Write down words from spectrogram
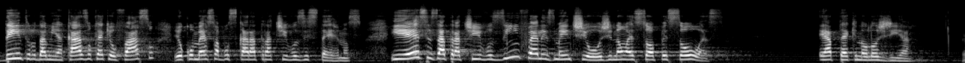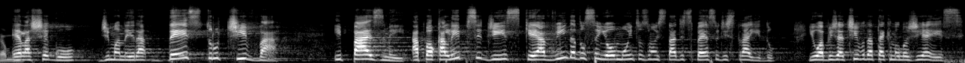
dentro da minha casa. O que é que eu faço? Eu começo a buscar atrativos externos. E esses atrativos, infelizmente, hoje, não é só pessoas, é a tecnologia. É Ela chegou de maneira destrutiva e pasmem, Apocalipse diz que a vinda do Senhor muitos vão estar dispersos e distraídos. E o objetivo da tecnologia é esse.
